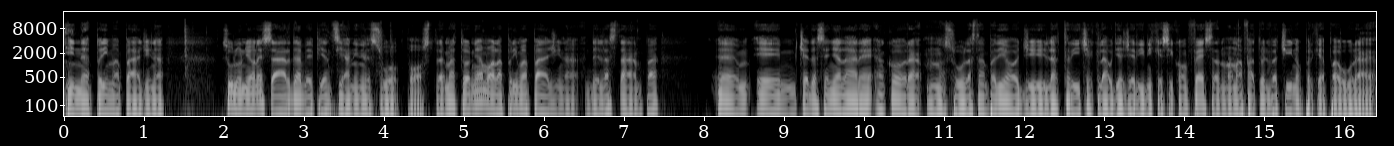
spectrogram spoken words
in prima pagina sull'Unione Sarda Pianziani nel suo post. Ma torniamo alla prima pagina della stampa e c'è da segnalare ancora mh, mm, sulla stampa di oggi l'attrice Claudia Gerini che si confessa non ha fatto il vaccino perché ha paura,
